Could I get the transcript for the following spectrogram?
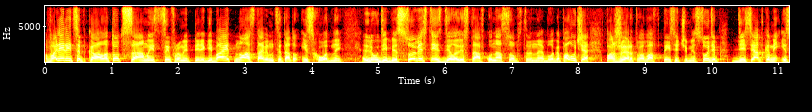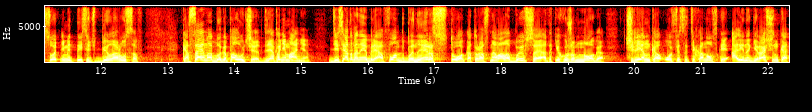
Валерий Цыпкало, тот самый, с цифрами перегибает, но оставим цитату исходной. Люди без совести сделали ставку на собственное благополучие, пожертвовав тысячами судеб, десятками и сотнями тысяч белорусов. Касаемо благополучия, для понимания – 10 ноября фонд БНР-100, который основала бывшая, а таких уже много, членка офиса Тихановской Алина Геращенко,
